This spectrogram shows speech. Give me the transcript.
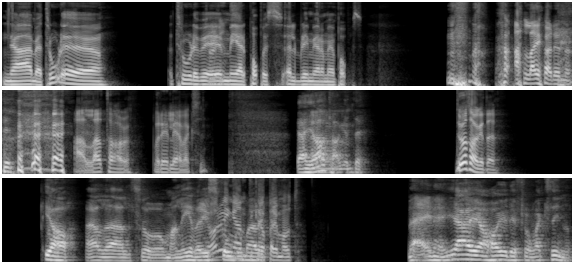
Nej, men jag tror det, jag tror det Tror det blir finns. mer poppis, eller blir mer och mer poppis. Alla gör det nu. Alla tar borrelia-vaccin. Ja, jag har tagit det. Du har tagit det? Ja, all- alltså om man lever i Det har du inga skog och mark. antikroppar emot? Nej, nej, ja, jag har ju det från vaccinet.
